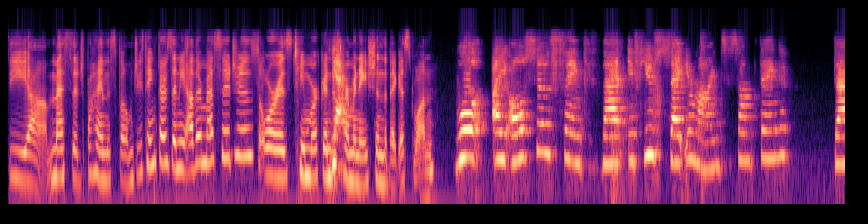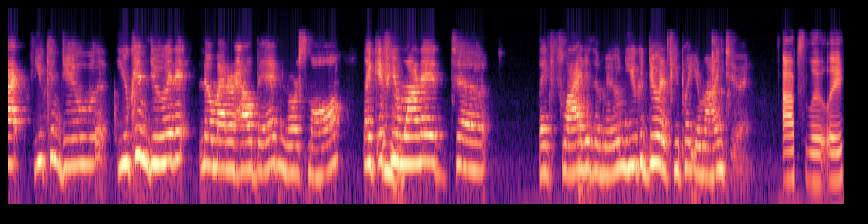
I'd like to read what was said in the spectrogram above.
the uh, message behind this film. Do you think there's any other messages, or is teamwork and Yeah. determination the biggest one? Well, I also think that if you set your mind to something, that you can do you can do it no matter how big nor small. Like if you wanted to like fly to the moon, you could do it if you put your mind to it. Absolutely.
